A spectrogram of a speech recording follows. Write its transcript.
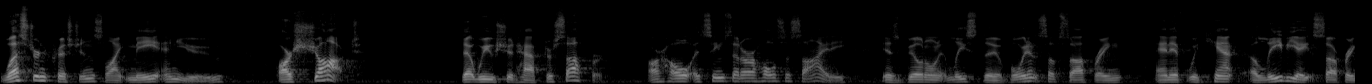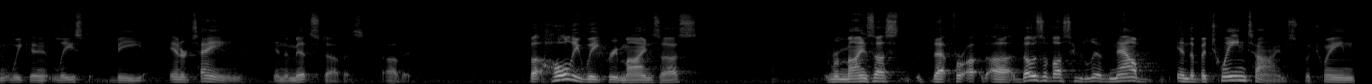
Western Christians like me and you are shocked that we should have to suffer. Our whole, it seems that our whole society is built on at least the avoidance of suffering and if we can't alleviate suffering, we can at least be entertained in the midst of it. Of it. But Holy Week reminds us reminds us that for uh, those of us who live now in the between times between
